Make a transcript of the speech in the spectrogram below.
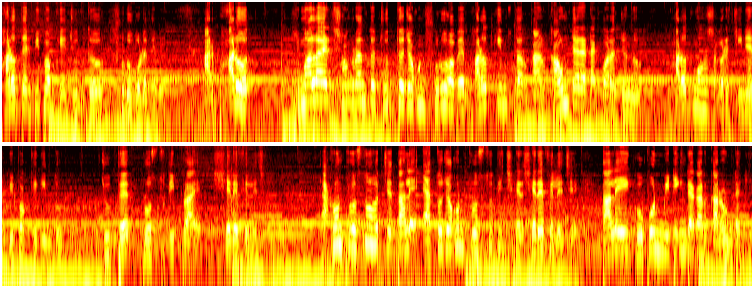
ভারতের বিপক্ষে যুদ্ধ শুরু করে দেবে। আর ভারত, হিমালয়ের সংক্রান্ত যুদ্ধ যখন শুরু হবে, ভারত কিন্তু তার কাউন্টার অ্যাটাক করার জন্য ভারত মহাসাগরে চীনের বিপক্ষে কিন্তু যুদ্ধের প্রস্তুতি প্রায় সেরে ফেলেছে। এখন প্রশ্ন হচ্ছে, তাহলে এত যখন প্রস্তুতি সেরে ফেলেছে, তাহলে এই গোপন মিটিং ডাকার কারণটা কি?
